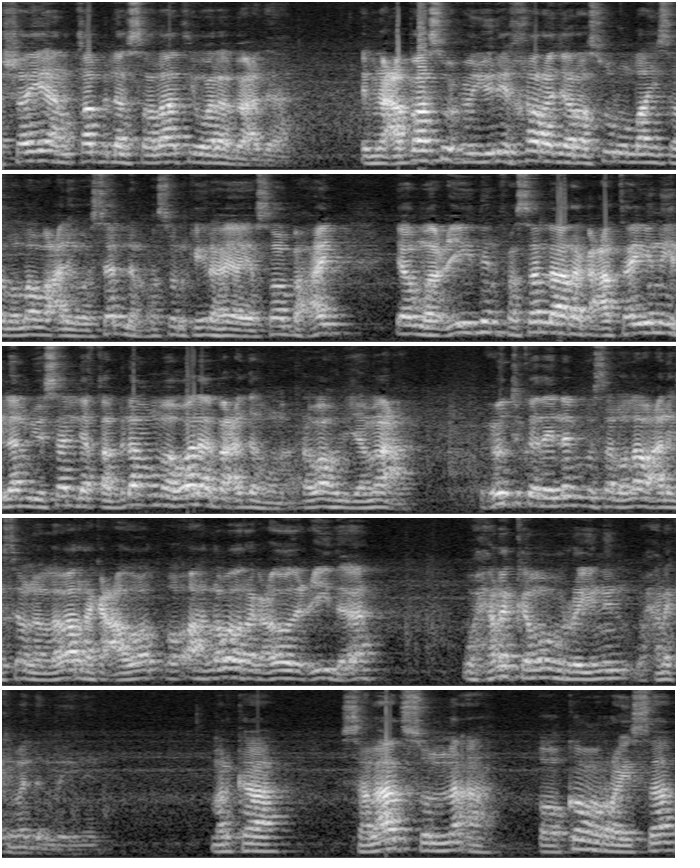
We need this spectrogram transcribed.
Shay-an qabla salaati walaa bacdaha. Ibn cabaas wuxuu yidhi kharaja rasuulu llahi sala allahu calayh wasalam rasuulka ilaahay ayaa soo baxay yowma ciidin fasallaa rakcatayni lam yusalli qablahuma walaa bacdahuma. Rawahu ljamaca wuxuu tukaday nebigu sala allahu alay wasalam laba ragcadood oo ah labada ragcadood ciida. ah waxna kama horreynin waxna kama dambeynin marka salaad sunno ah oo ka horeysa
